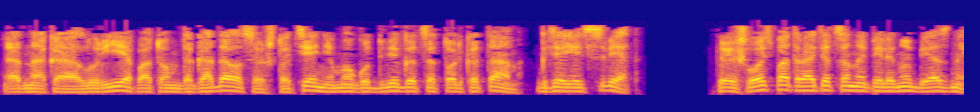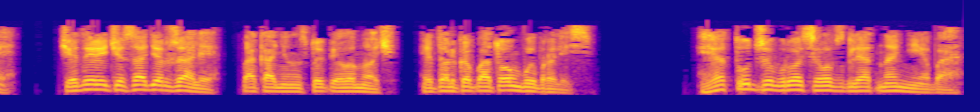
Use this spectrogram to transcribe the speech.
Однако Лурье потом догадался, что тени могут двигаться только там, где есть свет. Пришлось потратиться на пелену бездны. Четыре часа держали, пока не наступила ночь, и только потом выбрались. Я тут же бросил взгляд на небо,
